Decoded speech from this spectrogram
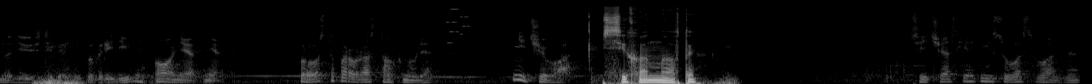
Надеюсь, тебя не повредили? О, нет, нет. Просто пару раз толкнули. Ничего. Психонавты. Сейчас я отнесу вас в ванную.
